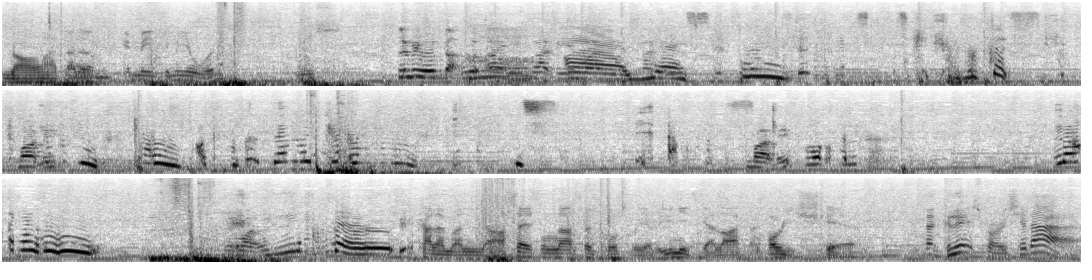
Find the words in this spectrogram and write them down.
No, I don't. Um, give me, give me your wood. Let me hold that. Oh, you might be. You might be. you might be. yes, please. Might be. Might be. Might be. Callum, man, I say it's a nice good course for you, but you need to get a life, man. Holy shit. A glitch, bro. See that?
